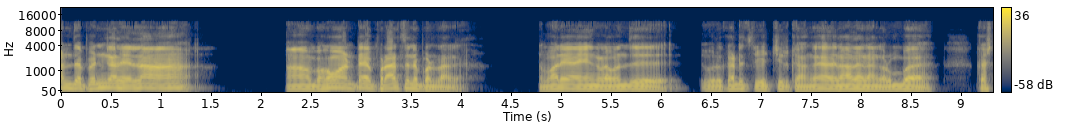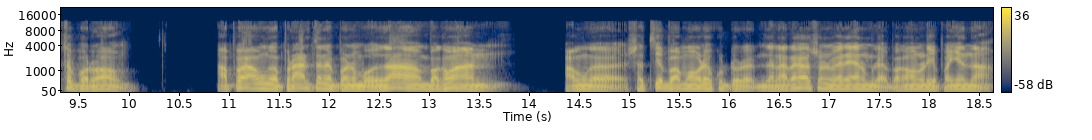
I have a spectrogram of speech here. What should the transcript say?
அந்த பெண்கள் எல்லாம் பகவான்கிட்ட பிரார்த்தனை பண்ணுறாங்க இந்த மாதிரியா எங்களை வந்து இவர் கடத்தி வச்சுருக்காங்க. அதனால் நாங்கள் ரொம்ப கஷ்டப்படுறோம். அப்போ அவங்க பிரார்த்தனை பண்ணும்போது தான் பகவான் அவங்க சத்யபாமாவோட கூப்பிட்டு இந்த நரகாசுரன் வேறு யாரும் இல்லை. பகவானுடைய பையன்தான்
